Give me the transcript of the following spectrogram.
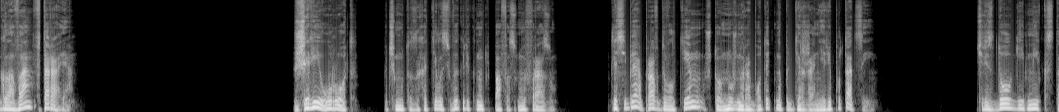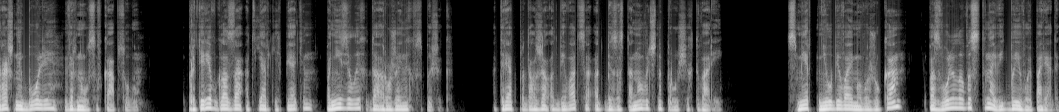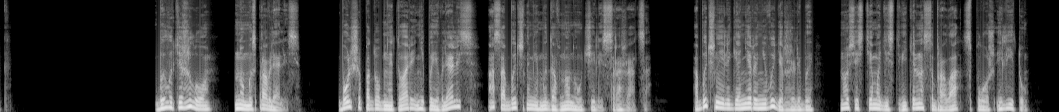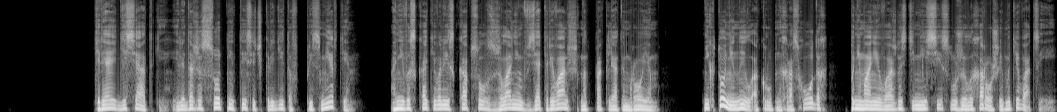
Глава вторая. «Жри, урод!» — почему-то захотелось выкрикнуть пафосную фразу. Для себя оправдывал тем, что нужно работать на поддержание репутации. Через долгий миг страшной боли вернулся в капсулу. Протерев глаза от ярких пятен, понизил их до оружейных вспышек. Отряд продолжал отбиваться от безостановочно прущих тварей. Смерть неубиваемого жука позволила восстановить боевой порядок. Было тяжело, но мы справлялись. Больше подобные твари не появлялись, а с обычными мы давно научились сражаться. Обычные легионеры не выдержали бы, но система действительно собрала сплошь элиту. Теряя десятки или даже сотни тысяч кредитов при смерти, они выскакивали из капсул с желанием взять реванш над проклятым роем. Никто не ныл о крупных расходах, понимание важности миссии служило хорошей мотивацией.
